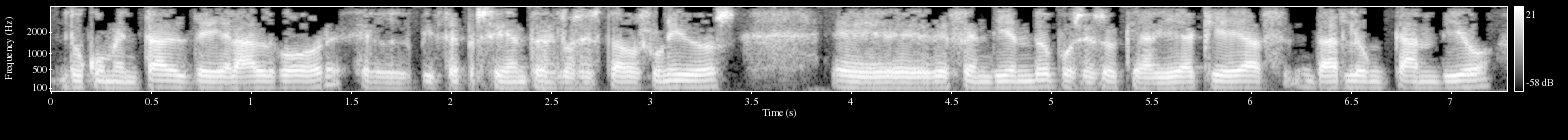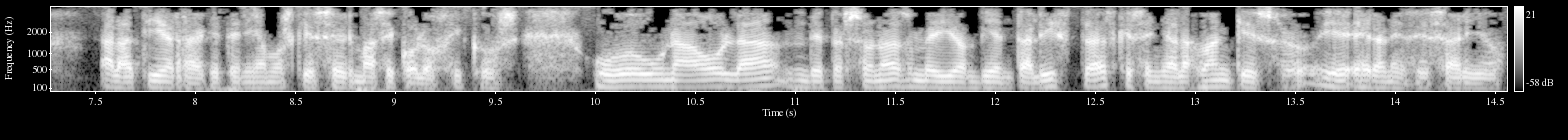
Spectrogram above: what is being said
documental de Al Gore, el vicepresidente de los Estados Unidos, eh, defendiendo pues eso, que había que darle un cambio a la tierra, que teníamos que ser más ecológicos. Hubo una ola de personas medioambientalistas que señalaban que eso era necesario.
